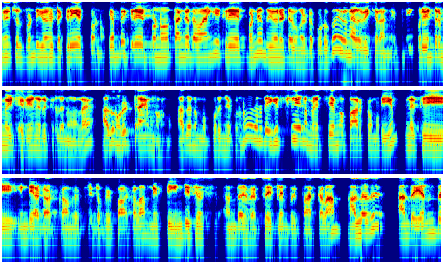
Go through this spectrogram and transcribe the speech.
மியூச்சுவல் ஃபண்ட் யூனிட்டை கிரியேட் பண்ணும். எப்படி கிரியேட் பண்ணும்? தங்கத்தை வாங்கி கிரியேட் பண்ணி அந்த யூனிட்டை இவங்கள்ட்ட கொடுக்கும் இவங்க அதை விற்கிறாங்க இப்படி ஒரு இன்டர்மீடியரின்னு இருக்கிறதுனால அது ஒரு டைம் ஆகும். அதை நம்ம புரிஞ்சுக்கணும். அதனுடைய ஹிஸ்டரியை நம்ம நிச்சயமா பார்க்க முடியும். என்எஸ்சி இந்தியா டாட் காம் வெப்சைட்ல போய் பார்க்கலாம். நிப்டி இண்டிசஸ் அந்த வெப்சைட்லயும் போய் பார்க்கலாம். அல்லது அந்த எந்த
